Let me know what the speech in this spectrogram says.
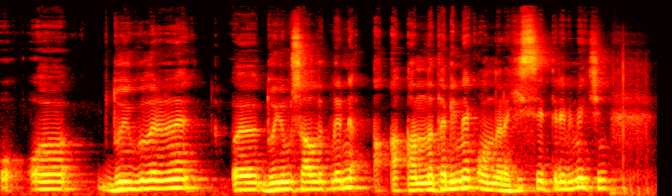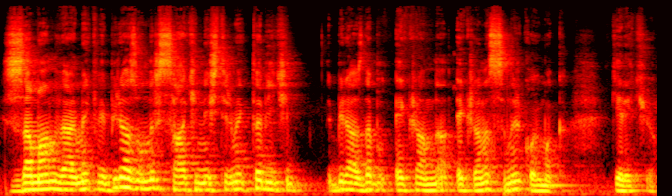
O, o duygularını, e, duyumsallıklarını anlatabilmek onlara, hissettirebilmek için zaman vermek ve biraz onları sakinleştirmek tabii ki biraz da bu ekrandan ekrana sınır koymak gerekiyor.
